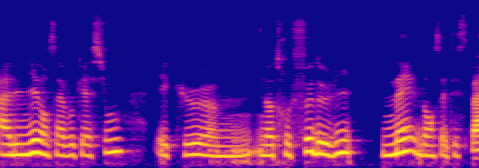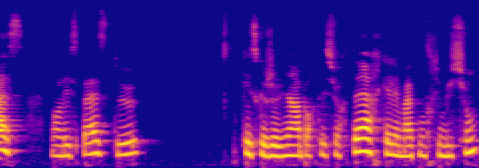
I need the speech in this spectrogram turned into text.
aligné dans sa vocation et que euh, notre feu de vie naît dans cet espace, dans l'espace de qu'est-ce que je viens apporter sur Terre, quelle est ma contribution.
